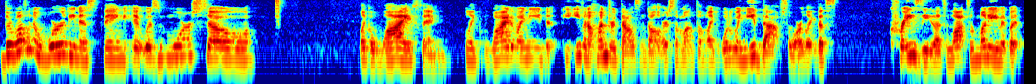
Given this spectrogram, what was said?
There wasn't a worthiness thing. It was more so like a why thing like why do i need even a hundred thousand dollars a month i'm like what do i need that for like that's crazy. That's lots of money but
